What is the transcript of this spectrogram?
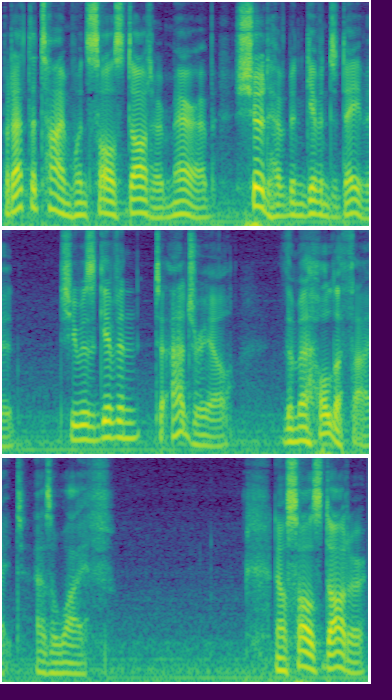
But at the time when Saul's daughter, Merab, should have been given to David, she was given to Adriel, the Meholathite, as a wife. Now Saul's daughter,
